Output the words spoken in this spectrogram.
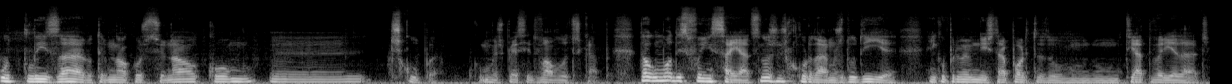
utilizar o Tribunal Constitucional como uh, desculpa, como uma espécie de válvula de escape. De algum modo isso foi ensaiado. Se nós nos recordarmos do dia em que o Primeiro-Ministro, à porta de um, teatro de variedades,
